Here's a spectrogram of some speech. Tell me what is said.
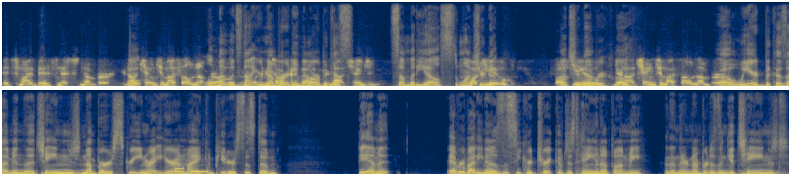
it's my business number. You're Well- not changing my phone number. Well, no, it's not your number anymore about. Because changing. somebody else wants Fuck your you. Nu- Fuck wants you. your number. You're Oh. not changing my phone number. Oh, weird, because I'm in the change number screen right here on my computer system. Damn it. Everybody knows the secret trick of just hanging up on me, and then their number doesn't get changed.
